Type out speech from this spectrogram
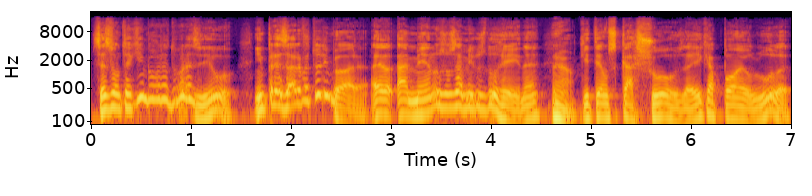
vocês vão ter que ir embora do Brasil. Empresário vai tudo embora. A menos os amigos do rei, né? É. Que tem uns cachorros aí que apoiam o Lula,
